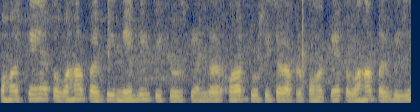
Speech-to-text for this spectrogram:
पहुँचते हैं तो वहाँ पर भी नेबरिंग टिश्यूज़ के अंदर और दूसरी जगह पर पहुँचते हैं तो वहाँ पर भी ये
